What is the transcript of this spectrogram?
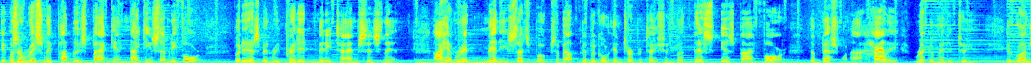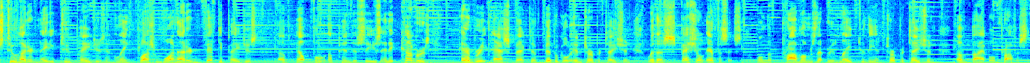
It was originally published back in 1974, but it has been reprinted many times since then. I have read many such books about biblical interpretation, but this is by far the best one. I highly recommend it to you. It runs 282 pages in length plus 150 pages of helpful appendices, and it covers every aspect of biblical interpretation with a special emphasis on the problems that relate to the interpretation of Bible prophecy.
